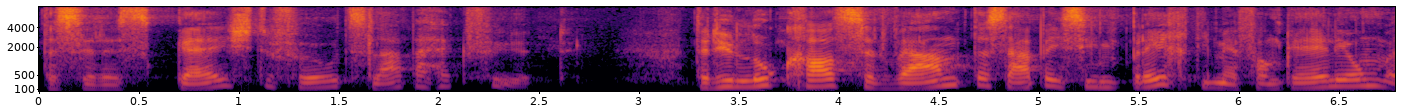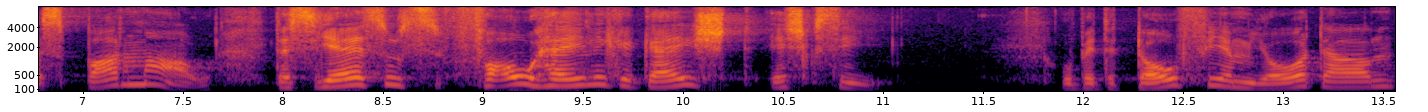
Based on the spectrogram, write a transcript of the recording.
dass er ein geisterfülltes Leben hat geführt der Lukas erwähnt es eben in seinem Bericht im Evangelium ein paar Mal, dass Jesus voll Heiliger Geist war. Und bei der Taufe im Jordan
